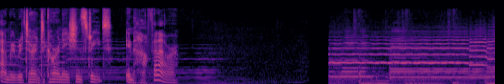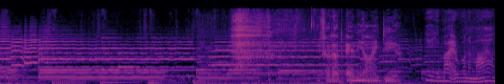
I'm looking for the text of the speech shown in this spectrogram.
And we return to Coronation Street in half an hour. Any idea. Yeah, you might have run a mile.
